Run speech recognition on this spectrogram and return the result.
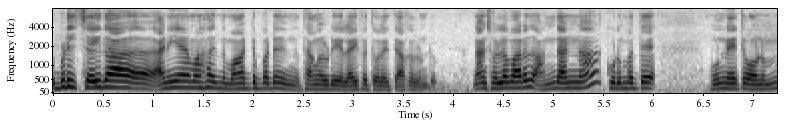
இப்படி செய்தால் அநியாயமாக இந்த மாட்டுப்பட்டு தங்களுடைய லைஃப்பை தொலைத்தாக்கள் உண்டு. நான் சொல்ல வர்றது அந்த அண்ணா குடும்பத்தை முன்னேற்றணும்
